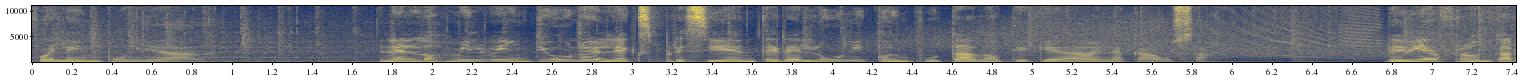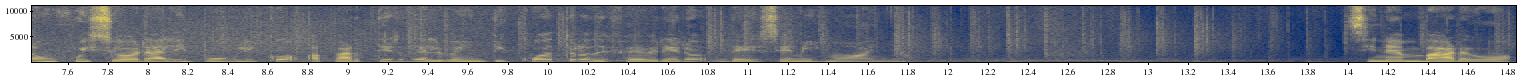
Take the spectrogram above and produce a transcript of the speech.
fue la impunidad. En el 2021 el expresidente era el único imputado que quedaba en la causa. Debía afrontar un juicio oral y público a partir del 24 de febrero de ese mismo año. Sin embargo,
